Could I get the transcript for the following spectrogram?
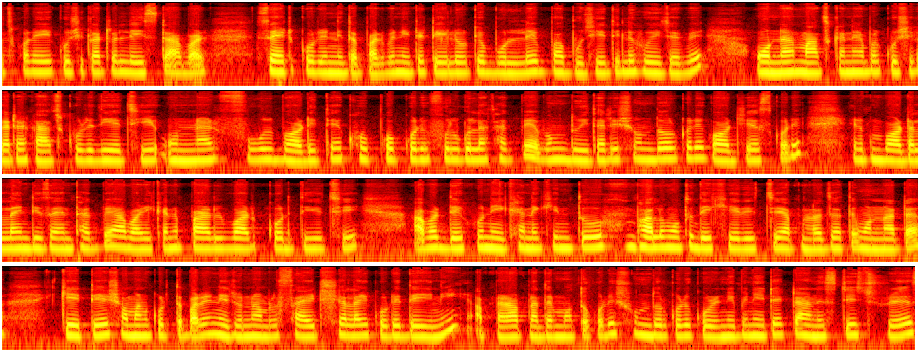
কাজ করে, এই কুশি কাটার লেসটা আবার সেট করে নিতে পারবেন। এটা টেলরকে বললে বা বুঝিয়ে দিলে হয়ে যাবে। ওনার মাঝখানে আবার কুশি কাটার কাজ করে দিয়েছি। ওনার ফুল বডিতে খোপ খোপ করে ফুলগুলা থাকবে এবং দুই ধারে সুন্দর করে গর্জিয়াস করে এরকম বর্ডার লাইন ডিজাইন থাকবে। আবার এখানে পার্ল ওয়ার্ক করে দিয়েছি। আবার দেখুন, এখানে কিন্তু ভালো মতো দেখিয়ে দিচ্ছি আপনারা যাতে ওনাটা কেটে সমান করতে পারেন। এজন্য আমরা সাইড সেলাই করে দেইনি। আপনারা আপনাদের মতো করে সুন্দর করে করে নেবেন। এটা একটা আনস্টিচ ড্রেস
